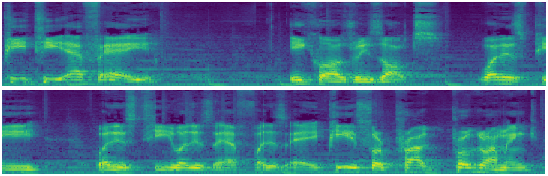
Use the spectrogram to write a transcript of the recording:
PTFA equals results. What is P? What is T? What is F? What is A? P is for prog- programming.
